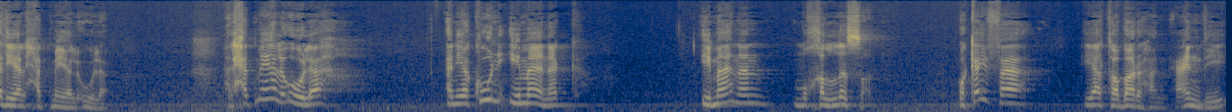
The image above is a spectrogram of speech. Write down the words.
هذه الحتمية الأولى. الحتمية الأولى أن يكون إيمانك إيمانا مخلصا. وكيف يتبرهن عندي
